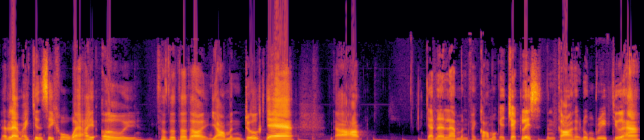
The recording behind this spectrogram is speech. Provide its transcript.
Đã làm agency khổ quá, ai ơi. Thôi thôi thôi thôi, do mình trước nha. Đó. Cho nên là mình phải có một cái checklist, mình coi thử đúng brief chưa ha.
